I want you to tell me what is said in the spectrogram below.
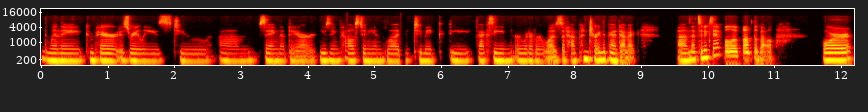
When they compare Israelis to um, saying that they are using Palestinian blood to make the vaccine or whatever it was that happened during the pandemic, um, that's an example of blood libel. Or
